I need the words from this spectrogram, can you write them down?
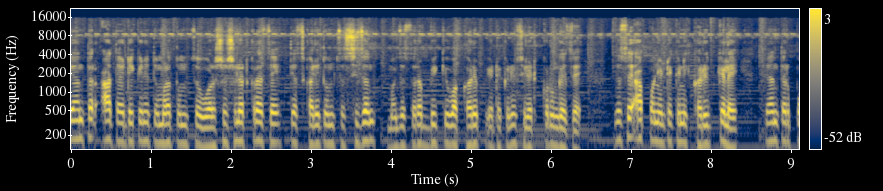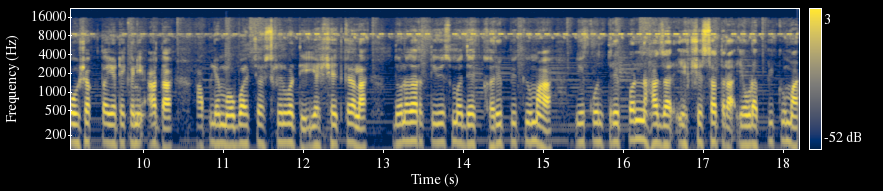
त्यानंतर आता या ठिकाणी तुम्हाला तुमचं वर्ष सिलेक्ट करायचं आहे. त्याच खाली तुमचं सीझन म्हणजेच रब्बी किंवा खरीप या ठिकाणी सिलेक्ट करून घ्यायचं आहे. जसे आपण या ठिकाणी खरेदी केलं आहे त्यानंतर पाहू शकता या ठिकाणी आता आपल्या मोबाईलच्या स्क्रीनवरती या शेतकऱ्याला दोन हजार तेवीसमध्ये खरीप पीक विमा हा एकूण त्रेपन्न हजार एकशे सतरा एवढा पीक विमा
